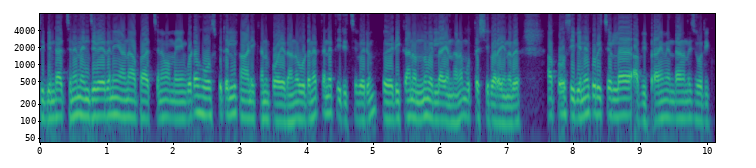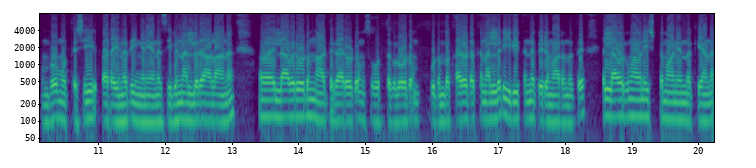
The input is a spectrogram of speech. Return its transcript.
സിബിന്റെ അച്ഛന് നെഞ്ചുവേദനയാണ്. അപ്പോൾ അച്ഛനും അമ്മയും കൂടെ ഹോസ്പിറ്റലിൽ കാണിക്കാൻ പോയതാണ്. ഉടനെ തന്നെ തിരിച്ചു വരും. പേടിക്കാനൊന്നുമില്ല എന്നാണ് മുത്തശ്ശി പറയുന്നത്. അപ്പോൾ സിബിനെ കുറിച്ചുള്ള അഭിപ്രായം എന്താണെന്ന് ചോദിക്കുമ്പോൾ മുത്തശ്ശി പറയുന്നത് ഇങ്ങനെയാണ്. സിബിൻ നല്ലൊരാളാണ്. എല്ലാവരോടും നാട്ടുകാരോടും സുഹൃത്തുക്കളോടും കുടുംബക്കാരോടൊക്കെ നല്ല രീതിയിൽ തന്നെ പെരുമാറുന്നത്. എല്ലാവർക്കും അവനെ ഇഷ്ടമാണ് എന്നൊക്കെയാണ്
